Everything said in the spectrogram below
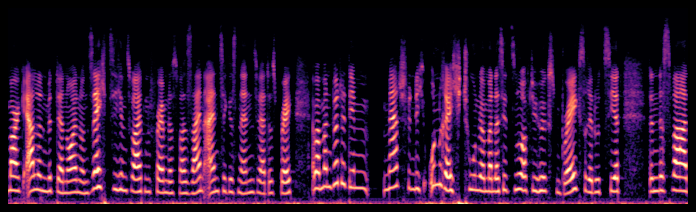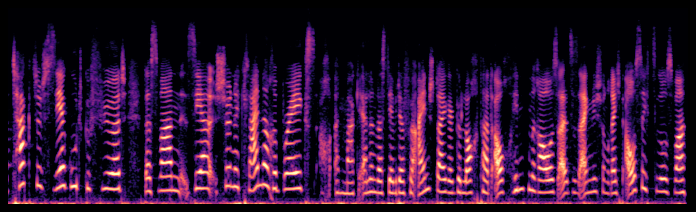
Mark Allen mit der 69 im zweiten Frame, das war sein einziges nennenswertes Break. Aber man würde dem Match, finde ich, Unrecht tun, wenn man das jetzt nur auf die höchsten Breaks reduziert. Denn das war taktisch sehr gut geführt. Das waren sehr schöne kleinere Breaks. Auch äh, Mark Allen, was der wieder für Einsteiger gelocht hat, auch hinten raus, als es eigentlich schon recht aussichtslos war.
